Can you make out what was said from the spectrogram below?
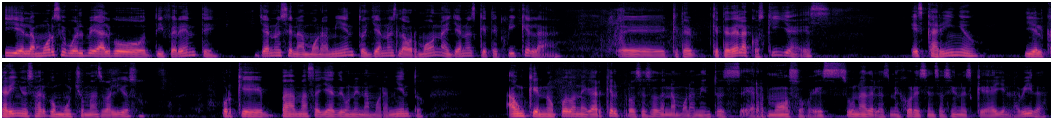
y el amor se vuelve algo diferente. Ya no es enamoramiento, ya no es la hormona, ya no es que te pique la... Eh, que, te, que te dé la cosquilla, es, es cariño. Y el cariño es algo mucho más valioso, porque va más allá de un enamoramiento. Aunque no puedo negar que el proceso de enamoramiento es hermoso, es una de las mejores sensaciones que hay en la vida.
